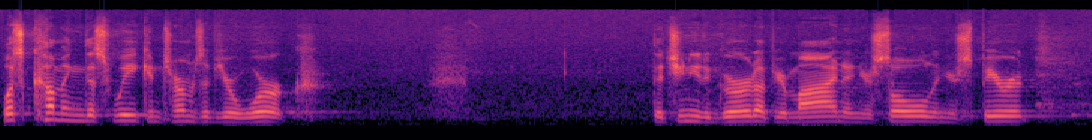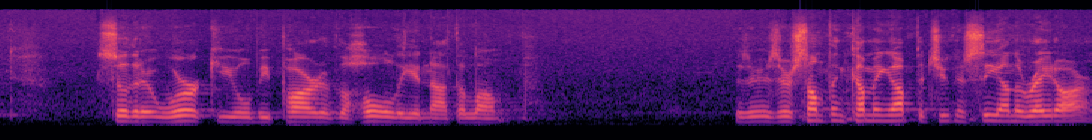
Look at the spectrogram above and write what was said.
What's coming this week in terms of your work? That you need to gird up your mind and your soul and your spirit so that at work you will be part of the holy and not the lump. Is there, is there something coming up that you can see on the radar?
